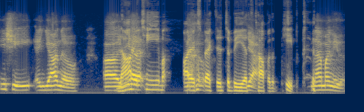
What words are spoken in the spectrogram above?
Ishii and Yano. Uh, Not had, a team I expected to be at yeah, the top of the heap. not mine either.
